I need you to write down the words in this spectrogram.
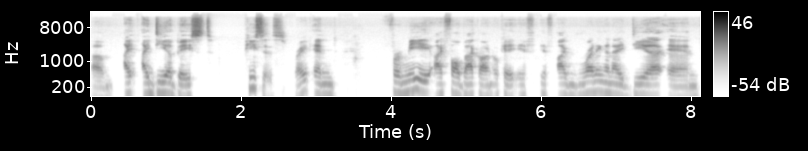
um, idea based pieces, right? And for me, I fall back on okay, if if I'm running an idea and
